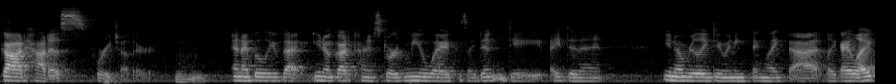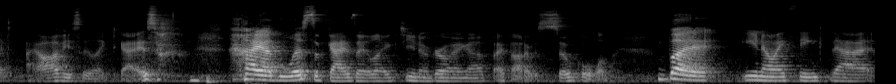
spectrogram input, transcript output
god had us for each other. Hmm and i believe that you know god kind of stored me away because i didn't date. I didn't you know really do anything like that. Like i liked i obviously liked guys. I had lists of guys i liked you know growing up. I thought it was so cool. But you know i think that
